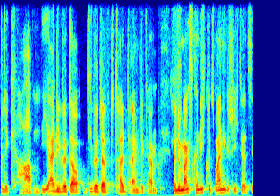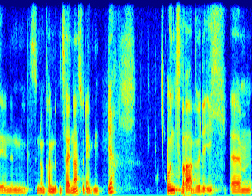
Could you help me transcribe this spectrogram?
Einblick haben. Ja, die wird, da, die wird da total Einblick haben. Wenn du magst, kann ich kurz meine Geschichte erzählen, dann hast du noch ein paar Minuten Zeit nachzudenken. Ja. Und zwar würde ich ähm,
